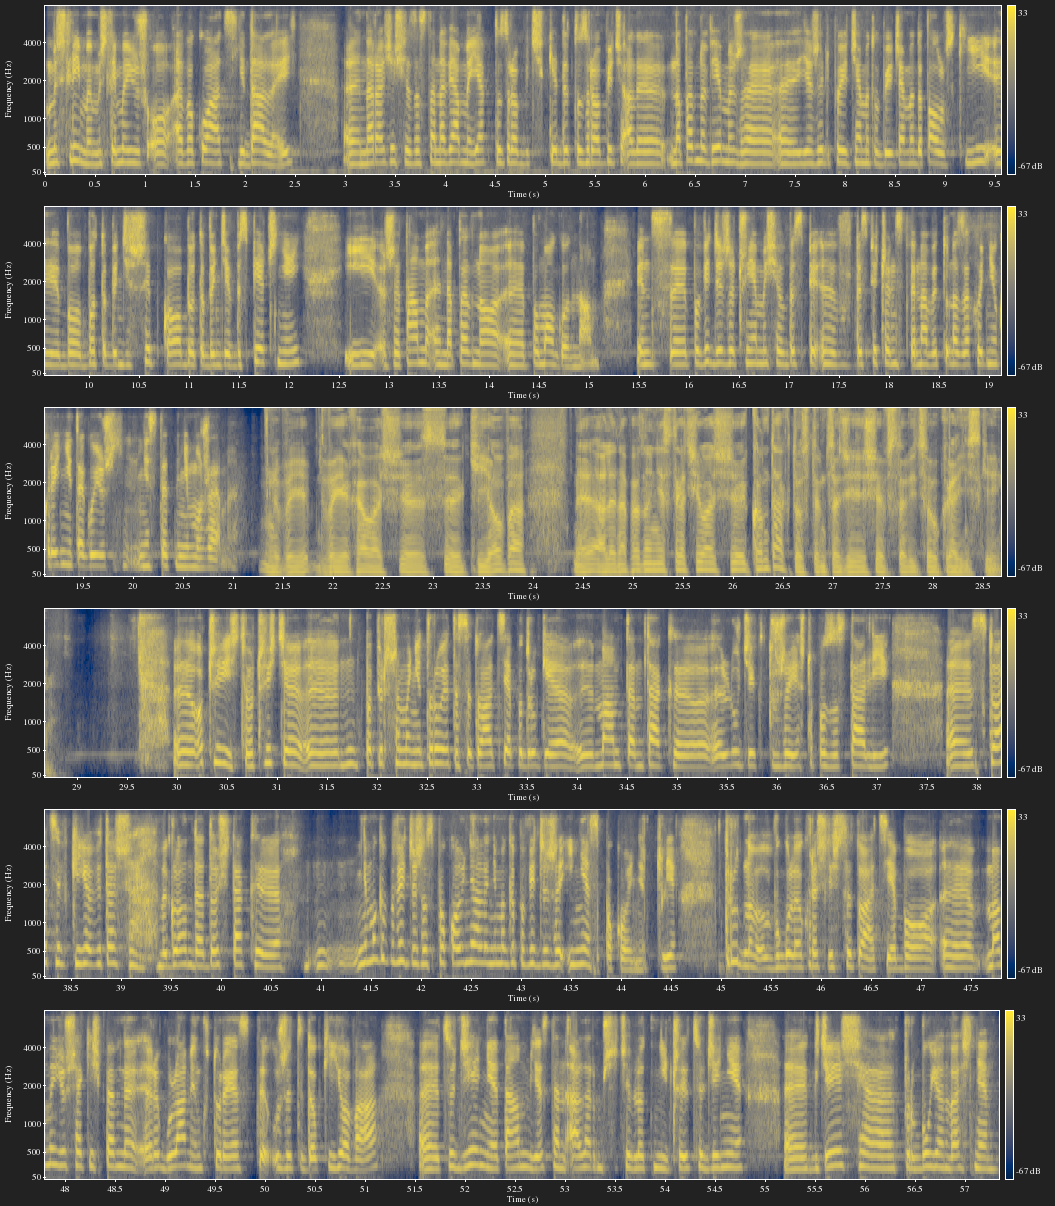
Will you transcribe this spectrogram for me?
myślimy, myślimy już o ewakuacji dalej. Na razie się zastanawiamy, jak to zrobić, kiedy to zrobić, ale na pewno wiemy, że jeżeli pojedziemy, to pojedziemy do Polski, bo, bo to będzie szybko, bo to będzie będzie bezpieczniej i że tam na pewno e, pomogą nam. Więc e, powiedzieć, że czujemy się w, bezpie w bezpieczeństwie nawet tu na zachodniej Ukrainie, tego już niestety nie możemy. wyjechałaś e, z Kijowa, ale na pewno nie straciłaś kontaktu z tym, co dzieje się w stolicy ukraińskiej. E, oczywiście, oczywiście. E, po pierwsze monitoruję tę sytuację, po drugie e, mam tam tak ludzi, którzy jeszcze pozostali. Sytuacja w Kijowie też wygląda dość tak, nie mogę powiedzieć, że spokojnie, ale nie mogę powiedzieć, że i niespokojnie. Czyli trudno w ogóle określić sytuację, bo mamy już jakiś pewny regulamin, który jest użyty do Kijowa. Codziennie tam jest ten alarm przeciwlotniczy, codziennie gdzieś próbują właśnie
